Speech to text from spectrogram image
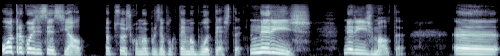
outra coisa essencial para pessoas como eu, por exemplo, que têm uma boa testa: nariz. Nariz, malta. Uh,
